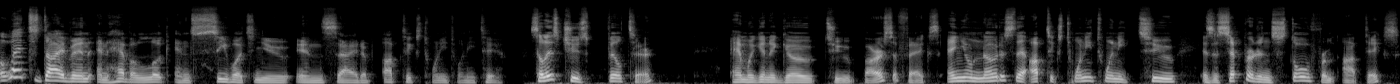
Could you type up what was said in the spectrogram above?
Let's dive in and have a look and see what's new inside of Optics 2022. So let's choose Filter and we're going to go to Boris FX, and you'll notice that Optics 2022 is a separate install from Optics.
